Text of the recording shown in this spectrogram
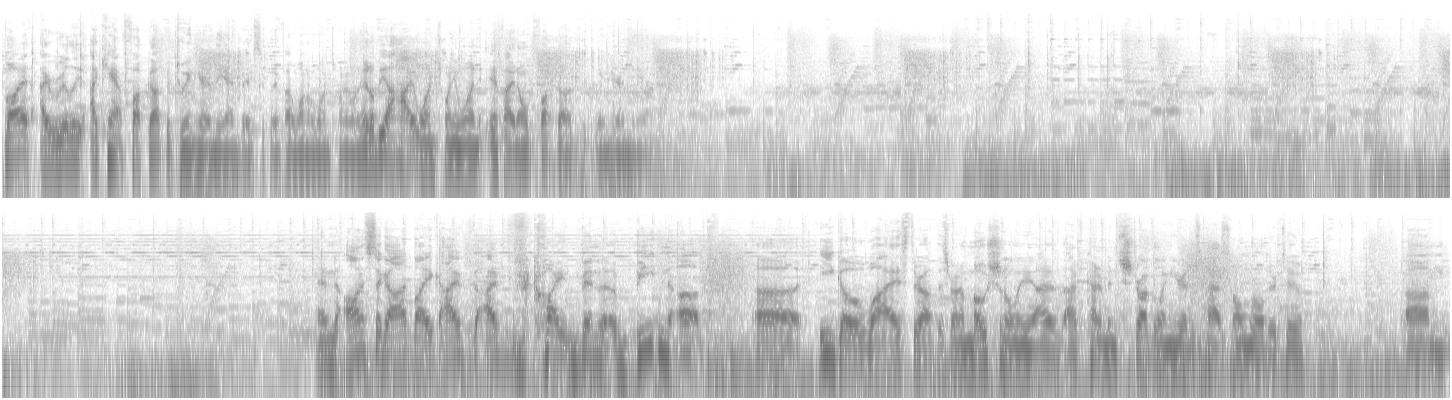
but I really, I can't fuck up between here and the end, basically, if I want a 121. It'll be a high 121 if I don't fuck up between here and the end. And honest to God, like I've I've quite been beaten up uh, ego-wise throughout this run. Emotionally, I've I've kind of been struggling here this past homeworld or two. Um,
